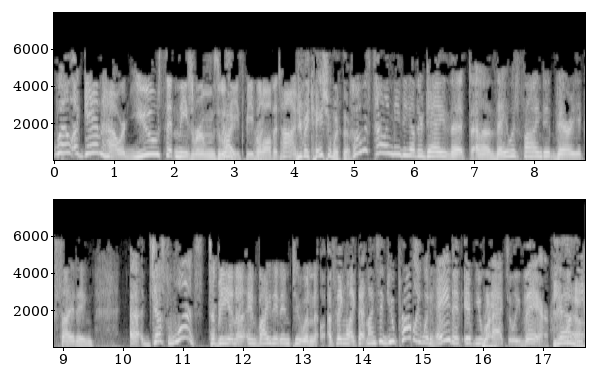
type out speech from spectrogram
Well, again, Howard, you sit in these rooms with Right, these people all the time. You vacation with them. Who was telling me the other day that uh, they would find it very exciting uh, just once to be in a, invited into an, a thing like that? And I said, you probably would hate it if you were actually there. Yeah. But the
